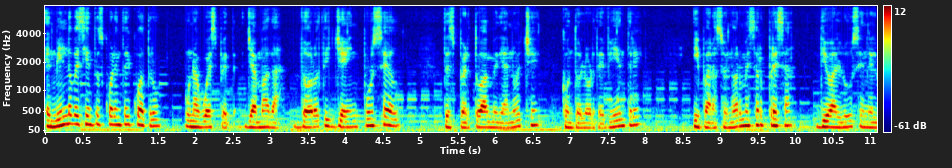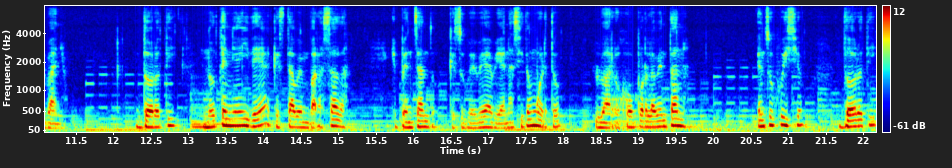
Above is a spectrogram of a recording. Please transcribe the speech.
En 1944, una huésped llamada Dorothy Jane Purcell despertó a medianoche con dolor de vientre y para su enorme sorpresa dio a luz en el baño. Dorothy no tenía idea que estaba embarazada y pensando que su bebé había nacido muerto, lo arrojó por la ventana. En su juicio, Dorothy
